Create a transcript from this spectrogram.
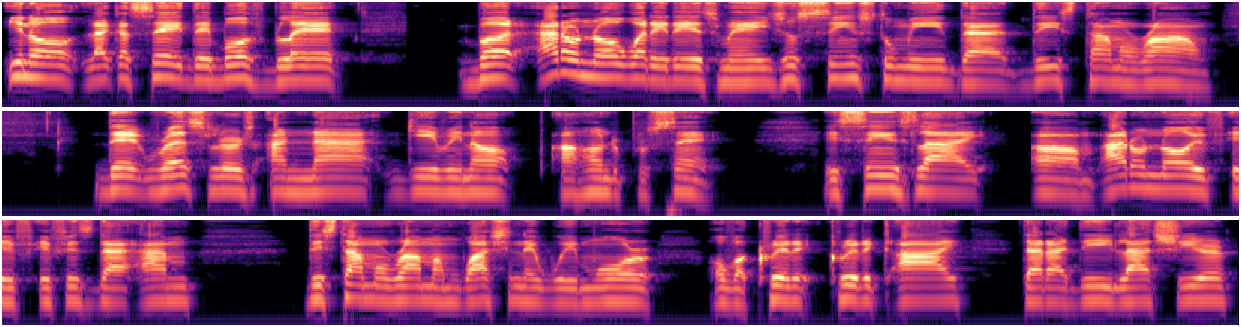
you know, like I said, they both bled, but I don't know what it is, man. It just seems to me that this time around, the wrestlers are not giving up a hundred percent. It seems like um, I don't know if, if, if it's that I'm, this time around, I'm watching it with more of a critic, critic eye that I did last year.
